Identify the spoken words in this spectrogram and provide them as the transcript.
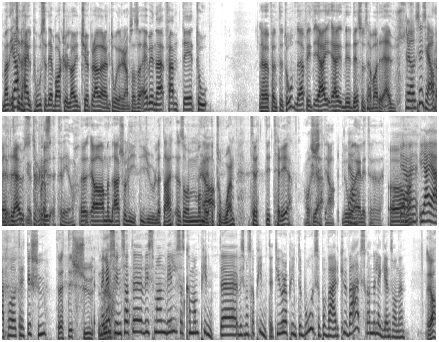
Men ikke Ja. en hel pose, det er bare tull. Da kjøper du heller en 200 grams. Altså. Jeg begynner 52. Eh, 52, det er fint. Jeg, jeg, det det syns jeg var raust. Ja, det syns jeg òg. Raust. fordi- Terningkast tre, da. Eh, Ja, men det er så lite hjul, dette her, så man må ned Ja. på toeren. 33. Å, shit, ja. Jo, Ja. jeg er litt Anne? Jeg, jeg er på 37. 37. Men jeg syns at eh, hvis man vil, så kan man pynte Hvis man skal pynte til jul og pynte bord, så på hver kuvert så kan du legge en sånn en. Ja.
